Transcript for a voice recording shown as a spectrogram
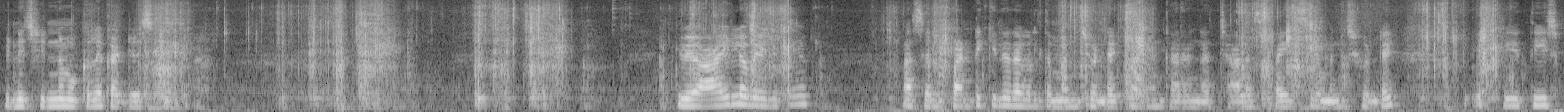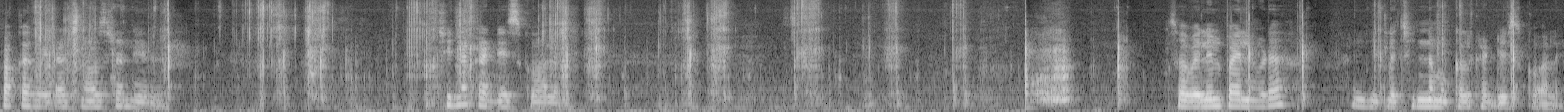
వీటిని చిన్న ముక్కలే కట్ చేసుకుంటా. ఇవి ఆయిల్లో వేగితే అసలు పంటి కింద తగిలితే మంచిగా ఉంటాయి కారం కారంగా చాలా స్పైసీగా మంచిగా ఉంటాయి తీసి పక్కకు పెట్టాల్సిన అవసరం లేదు. చిన్న కట్ చేసుకోవాలి. సో వెల్లుల్లిపాయలు కూడా ఇట్లా చిన్న ముక్కలు కట్ చేసుకోవాలి.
